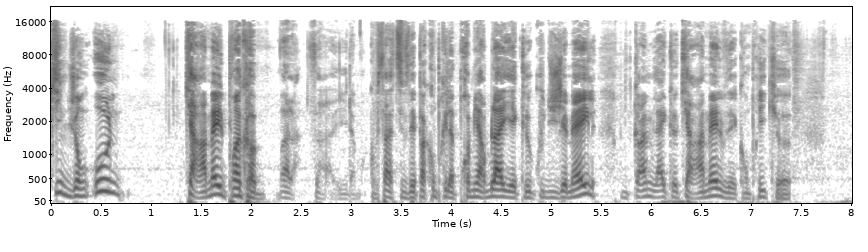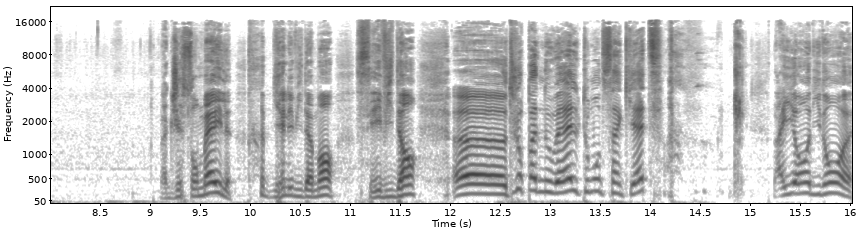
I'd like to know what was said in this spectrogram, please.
Kim Jong-un caramel.com. Voilà, ça évidemment. Comme ça, si vous n'avez pas compris la première blague avec le coup du Gmail, vous quand même là avec le caramel, vous avez compris que. Bah, que j'ai son mail, bien évidemment, c'est évident. Euh, toujours pas de nouvelles, tout le monde s'inquiète. Bah, dis donc, euh,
